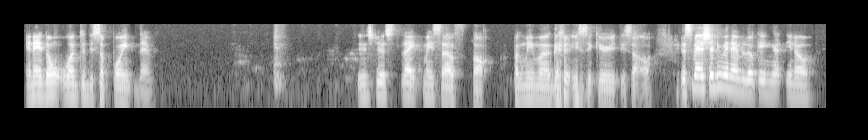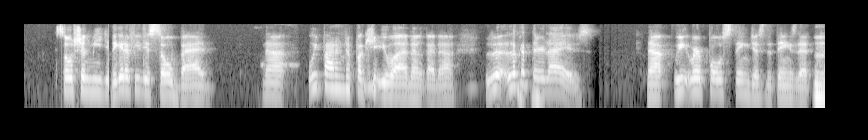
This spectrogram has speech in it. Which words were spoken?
And I don't want to disappoint them. It's just like my self-talk pag may mga ganun insecurities ako. Especially when I'm looking at, you know, social media, they're gonna feel you so bad na, uy, parang napag-iiwanan ka na. L- look at their lives. Na, we, we're posting just the things that mm.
